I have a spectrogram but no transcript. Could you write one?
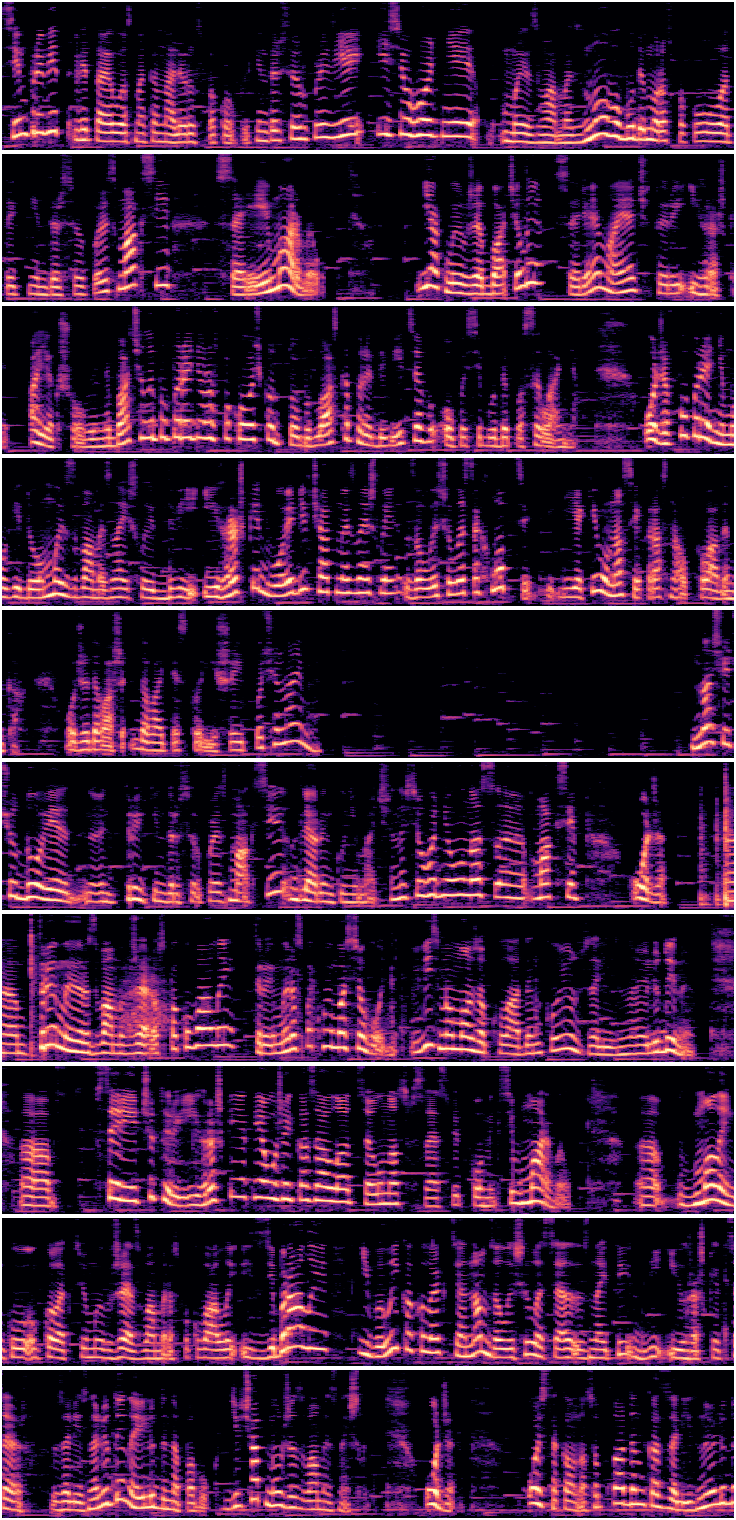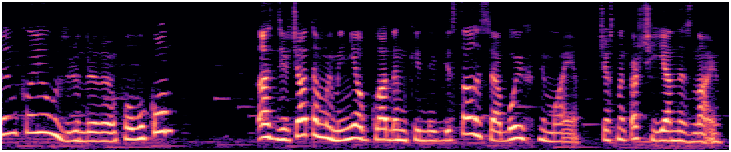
Всім привіт! Вітаю вас на каналі Розпаковки Kinder Surprise є. І сьогодні ми з вами знову будемо розпаковувати Kinder Surprise Maxi з серії Marvel. Як ви вже бачили, серія має 4 іграшки. А якщо ви не бачили попередню розпаковочку, то, будь ласка, передивіться, в описі буде посилання. Отже, в попередньому відео ми з вами знайшли дві іграшки, двоє дівчат ми знайшли. Залишилися хлопці, які у нас якраз на обкладинках. Отже, давайте скоріше і починаємо. Наші чудові е, три Surprise Maxi для ринку Німеччини сьогодні у нас е, Maxi. Отже, три ми з вами вже розпакували, три ми розпакуємо сьогодні. Візьмемо з обкладинкою з залізною людиною. Е, В серії 4 іграшки, як я вже й казала, це у нас всесвіт коміксів Марвел. Е, Маленьку колекцію ми вже з вами розпакували і зібрали, і велика колекція нам залишилася знайти дві іграшки: це залізна людина і людина павук. Дівчат ми вже з вами знайшли. Отже, ось така у нас обкладинка з залізною людинкою, з людиною павуком. А з дівчатами мені обкладинки не дісталися або їх немає. Чесно кажучи, я не знаю.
